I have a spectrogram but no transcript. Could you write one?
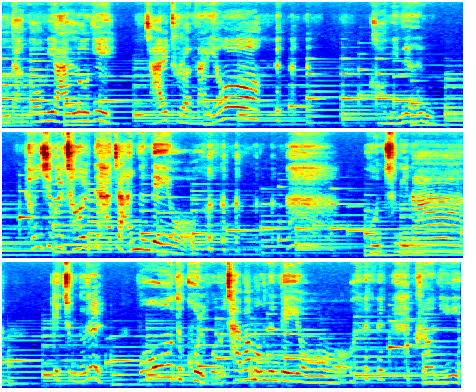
무당거미 알록이 잘 들었나요? 거미는 편식을 절대 하지 않는데요. 곤충이나 해충들을 모두 골고루 잡아먹는데요. 그러니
